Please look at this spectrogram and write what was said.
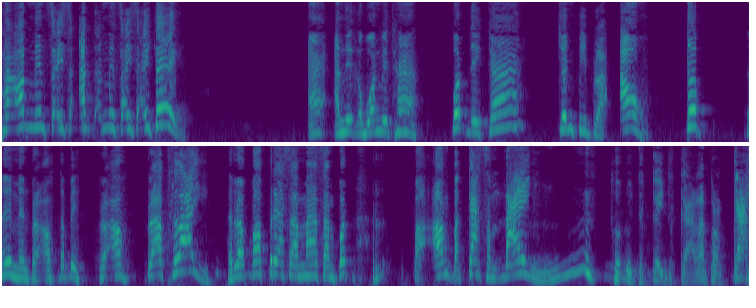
ថាអត់មានស្អីស្អាតអត់មានស្អីស្អីទេអាអានិកវ័នវាថាពុទ្ធដីកាចេញពីប្រអោសទឹកអេមិនប្រអោសទឹកទេប្រអោស ប្រអោសថ្លៃរបស់ព្រះសម្មាសម្ពុទ្ធព្រះអង្គប្រកាសសម្ដែងធ្វើដូចតកៃតកាលប្រកាស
